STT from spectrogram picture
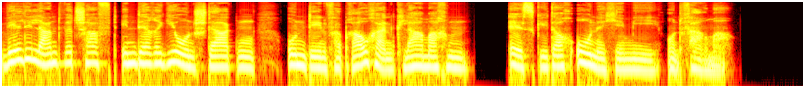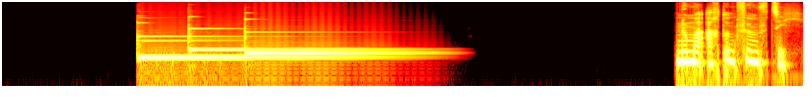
will die Landwirtschaft in der Region stärken und den Verbrauchern klarmachen, es geht auch ohne Chemie und Pharma. Nummer 58.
